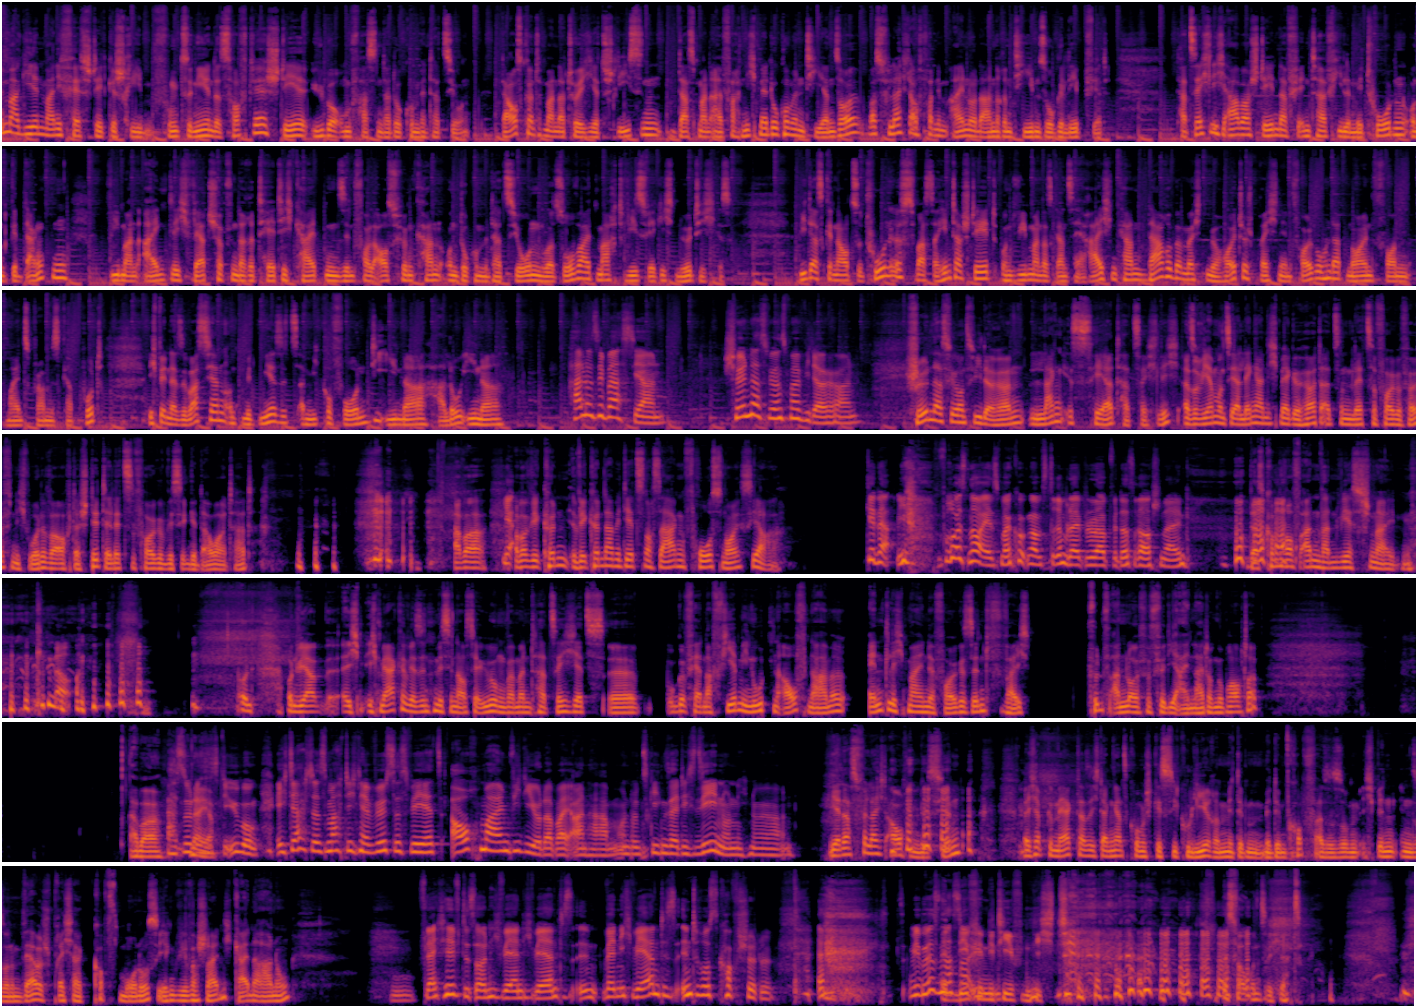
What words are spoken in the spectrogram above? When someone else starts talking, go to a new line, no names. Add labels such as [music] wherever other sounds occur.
Im agilen Manifest steht geschrieben, funktionierende Software stehe über umfassender Dokumentation. Daraus könnte man natürlich jetzt schließen, dass man einfach nicht mehr dokumentieren soll, was vielleicht auch von dem einen oder anderen Team so gelebt wird. Tatsächlich aber stehen dahinter viele Methoden und Gedanken, wie man eigentlich wertschöpfendere Tätigkeiten sinnvoll ausführen kann und Dokumentation nur so weit macht, wie es wirklich nötig ist. Wie das genau zu tun ist, was dahinter steht und wie man das Ganze erreichen kann, darüber möchten wir heute sprechen in Folge 109 von Mein Scrum ist kaputt. Ich bin der Sebastian und mit mir sitzt am Mikrofon die Ina. Hallo Ina.
Hallo Sebastian. Schön, dass wir uns mal wieder hören.
Schön, dass wir uns wieder hören. Lang ist es her tatsächlich. Also wir haben uns ja länger nicht mehr gehört, als eine letzte Folge veröffentlicht wurde, weil auch der Schnitt der letzten Folge ein bisschen gedauert hat. [laughs] aber, ja. aber wir können, wir können damit jetzt noch sagen, frohes neues Jahr.
Genau, [laughs] ja, frohes Neues. Mal gucken, ob es drin bleibt oder ob wir das rausschneiden. [laughs]
Das kommt drauf an, wann wir es schneiden. [laughs]
Genau.
Und, und wir, ich, ich merke, wir sind ein bisschen aus der Übung, weil man tatsächlich jetzt äh, ungefähr nach vier Minuten Aufnahme endlich mal in der Folge sind, weil ich fünf Anläufe für die Einleitung gebraucht habe. Aber.
Ach so, das ist die Übung. Ich dachte, das macht dich nervös, dass wir jetzt auch mal ein Video dabei anhaben und uns gegenseitig sehen und nicht nur hören.
Ja, das vielleicht auch ein bisschen. [laughs] Weil ich habe gemerkt, dass ich dann ganz komisch gestikuliere mit dem, mit dem Kopf. Also so, ich bin in so einem Werbesprecher-Kopfmodus irgendwie wahrscheinlich, keine Ahnung.
Vielleicht hilft es auch nicht, während ich während des, wenn ich während des Intros Kopf schüttel. [laughs]
Wir müssen das äh, Definitiv nicht. [laughs] es verunsichert.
